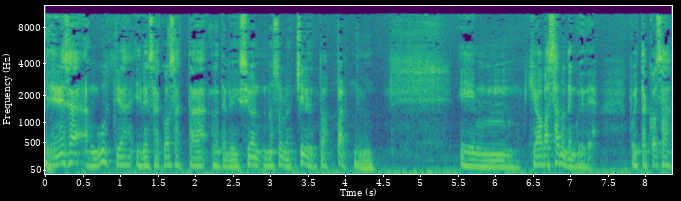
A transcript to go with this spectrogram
Y en esa angustia y en esa cosa está la televisión, no solo en Chile, en todas partes. Em, ¿Qué va a pasar? No tengo idea. Pues estas cosas,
